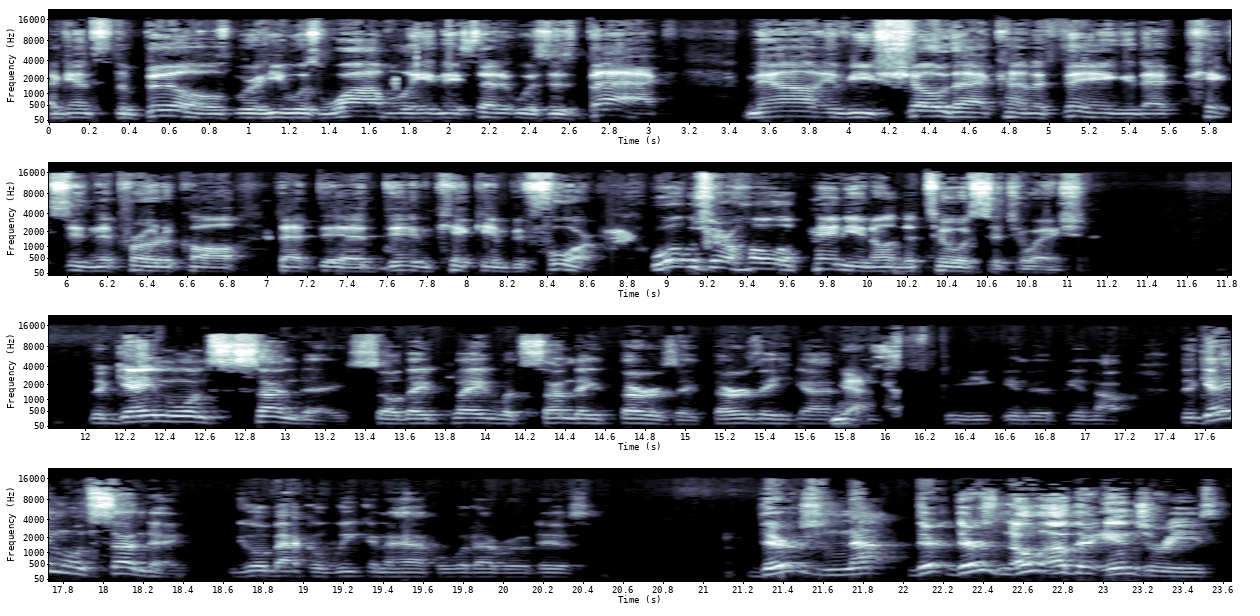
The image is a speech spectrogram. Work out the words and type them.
against the Bills, where he was wobbly and they said it was his back, now if you show that kind of thing, that kicks in the protocol that uh, didn't kick in before. What was your whole opinion on the Tua situation? the game on Sunday. So they played with Sunday, Thursday. Thursday he got yes. he ended up getting out. The game on Sunday, go back a week and a half or whatever it is. There's not there, there's no other injuries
